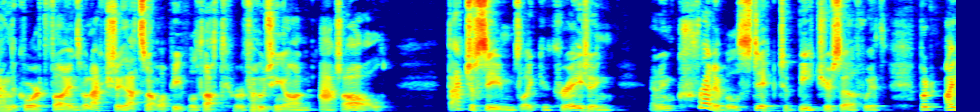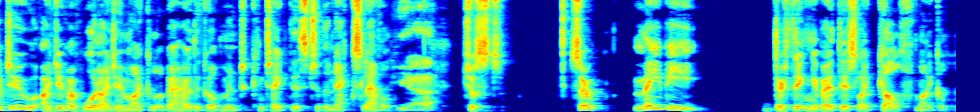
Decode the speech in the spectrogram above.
and the court finds, well, actually, that's not what people thought they were voting on at all, that just seems like you're creating an incredible stick to beat yourself with. But I do, I do have one idea, Michael, about how the government can take this to the next level. Yeah. Just so maybe they're thinking about this like golf, Michael.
